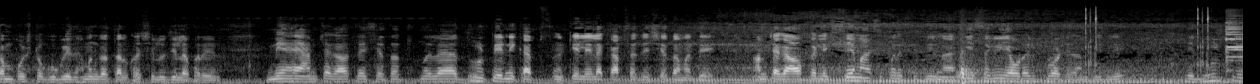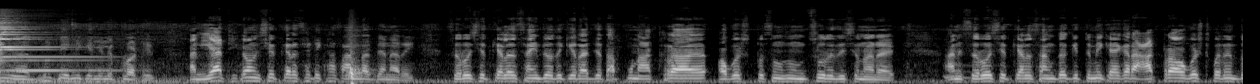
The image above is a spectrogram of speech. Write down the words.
कंपोस्ट पोस्ट गुगळी धामणगाव तालुका शिलू जिल्हापर्यंत. मी आहे आमच्या गावातल्या शेतातल्या धूळ पेरणी काप केलेल्या कापसाच्या शेतामध्ये. आमच्या गावाकडले सेम अशी परिस्थिती ना हे सगळे एवढे प्लॉट आहेत आमच्या इथले. हे धूळ पेरणी धूळ पेरणी केलेले प्लॉट आहेत. आणि या ठिकाणून शेतकऱ्यासाठी खास अंदाज देणार आहे. सर्व शेतकऱ्याला सांगितलं होतं की राज्यात आपण अकरा ऑगस्टपासून सूर्यदर्शन होणार आहे. आणि सर्व शेतकऱ्याला सांगतो की तुम्ही काय करा अठरा ऑगस्ट पर्यंत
